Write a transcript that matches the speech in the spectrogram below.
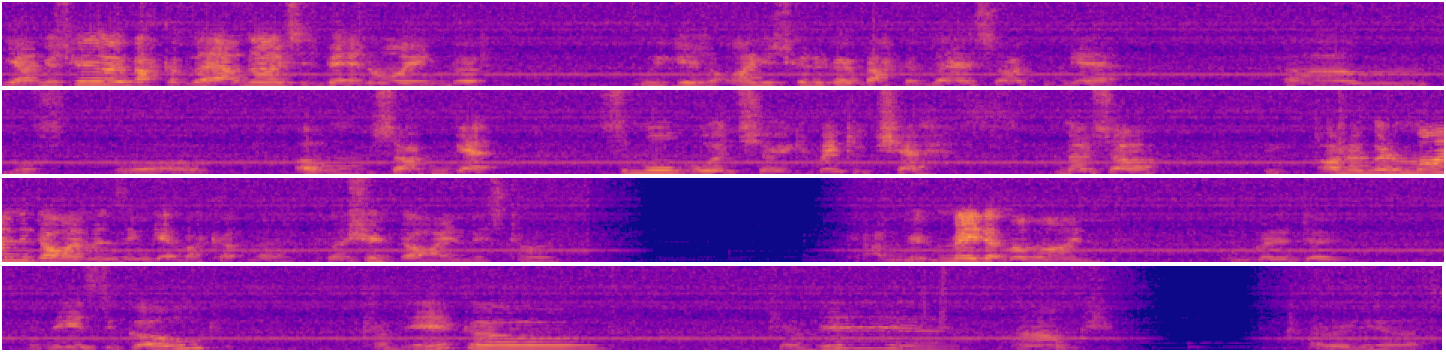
Yeah, I'm just gonna go back up there. I know this is a bit annoying, but we just I'm just gonna go back up there so I can get um what's what, um so I can get some more wood so we can make a chest. No, so oh, no, I'm gonna mine the diamonds and get back up there because I shouldn't die in this time. Okay, I've made up my mind. I'm gonna do. And here's the gold. Come here, gold. Come here. Ouch. That really hurts.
